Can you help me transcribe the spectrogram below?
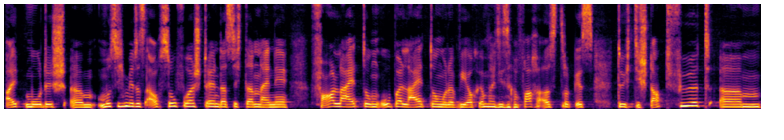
altmodisch. Ähm, muss ich mir das auch so vorstellen, dass ich dann eine Fahrleitung, Oberleitung oder wie auch immer dieser Fachausdruck ist, durch die Stadt führt? Ähm,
